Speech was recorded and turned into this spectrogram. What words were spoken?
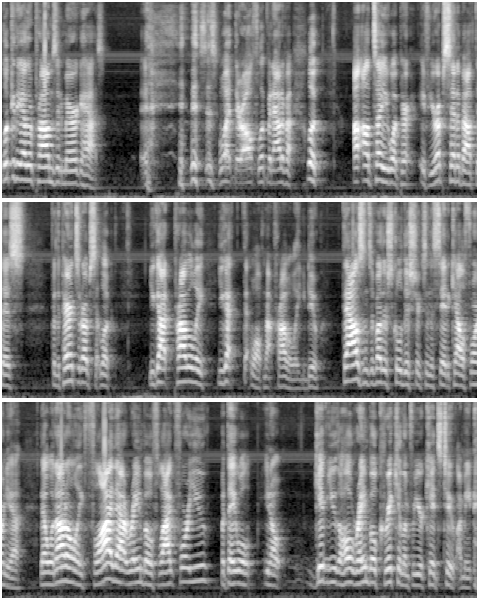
Look at the other problems that America has. this is what they're all flipping out about. Look, I'll tell you what, if you're upset about this, for the parents that are upset, look, you got probably, you got, well, not probably, you do, thousands of other school districts in the state of California that will not only fly that rainbow flag for you, but they will, you know, give you the whole rainbow curriculum for your kids too. I mean,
